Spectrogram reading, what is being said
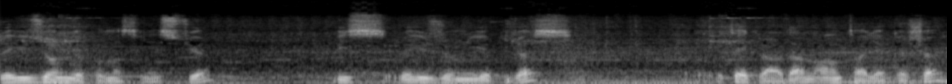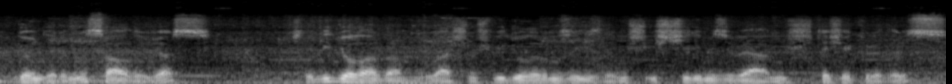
revizyon yapılmasını istiyor. Biz revizyonunu yapacağız. E, tekrardan Antalya Kaş'a gönderimini sağlayacağız. İşte videolardan ulaşmış, videolarımızı izlemiş, işçiliğimizi beğenmiş. Teşekkür ederiz.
